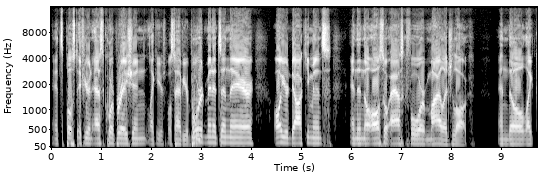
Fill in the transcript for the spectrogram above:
and it's supposed to, if you're an S corporation, like you're supposed to have your board minutes in there, all your documents, and then they'll also ask for mileage log, and they'll like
